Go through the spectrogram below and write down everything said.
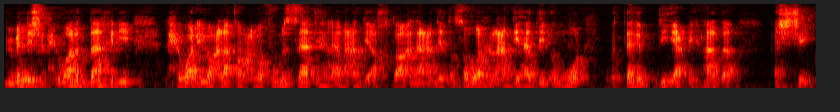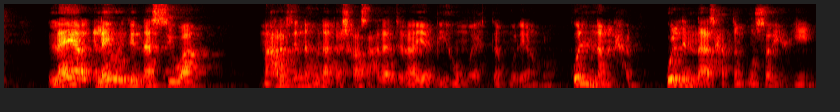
ببلش الحوار الداخلي الحوار له علاقة مع المفهوم الذاتي هل أنا عندي أخطاء هل عندي تصور هل عندي هذه الأمور؟ وبالتالي بضيع بهذا الشيء. لا ير... لا يريد الناس سوى معرفة أن هناك أشخاص على دراية بهم ويهتموا لأمرهم. كلنا بنحب كل الناس حتى نكون صريحين.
